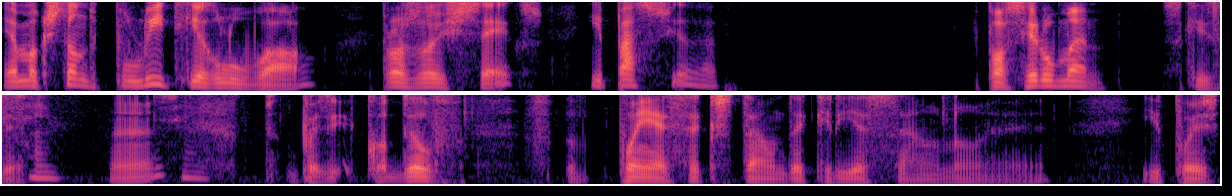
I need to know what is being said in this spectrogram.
É uma questão de política global para os dois sexos e para a sociedade. Para o ser humano, se quiser. Sim. É? Sim. Depois, quando ele põe essa questão da criação, não é? E depois,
